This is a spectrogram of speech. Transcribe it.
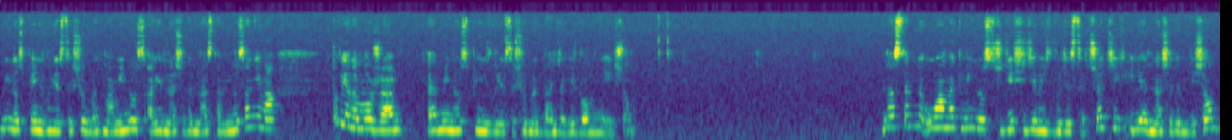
minus 5 27 ma minus, a 1 17 minusa nie ma, to wiadomo, że minus 5 27 będzie liczbą mniejszą. Następny ułamek minus 39 23 i 1 70.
